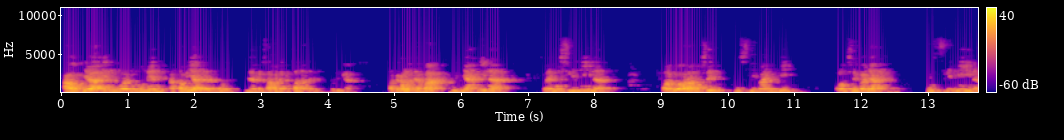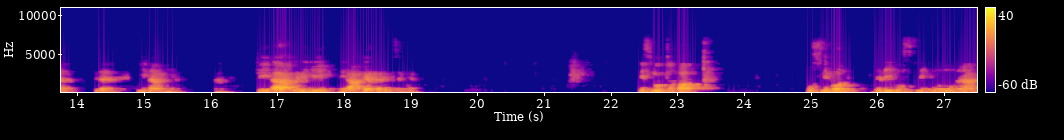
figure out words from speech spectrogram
au ya in wa nunin atau ya dan nun yang bersama dengan sana tadi beringat. Tapi kalau jamak bunyinya ina, lain muslimina. Kalau dua orang muslim, muslimah ini. Kalau muslim banyak, muslimina. Tidak ya? Ina bunyinya. Di akhirihi, di akhir dari isimnya. Mislu, contoh. Muslimun, jadi muslimuna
